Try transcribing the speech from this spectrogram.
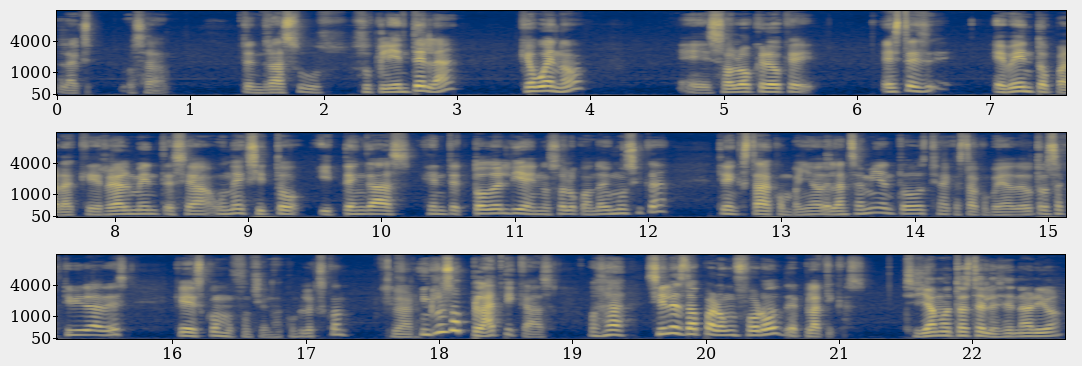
La o sea, tendrá su, su clientela. Qué bueno. Eh, solo creo que este es- evento para que realmente sea un éxito y tengas gente todo el día y no solo cuando hay música, tiene que estar acompañado de lanzamientos, tiene que estar acompañado de otras actividades, que es como funciona ComplexCon. Claro. Incluso pláticas. O sea, sí les da para un foro de pláticas. Si ya montaste el escenario,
